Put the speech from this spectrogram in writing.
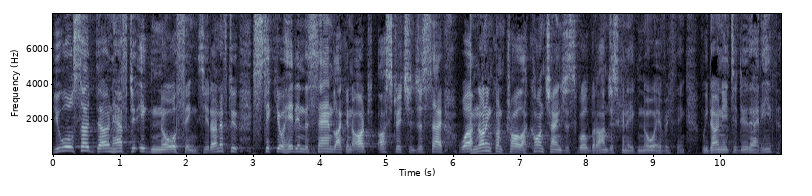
You also don't have to ignore things. You don't have to stick your head in the sand like an ostrich and just say, Well, I'm not in control. I can't change this world, but I'm just going to ignore everything. We don't need to do that either.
